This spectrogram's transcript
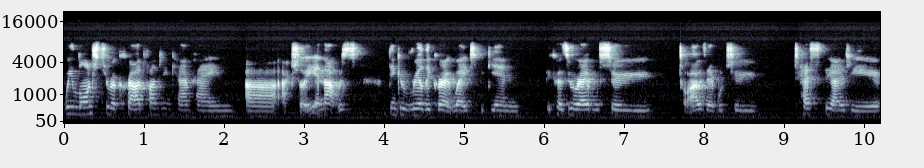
we launched through a crowdfunding campaign uh, actually, and that was I think a really great way to begin because we were able to, I was able to test the idea,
